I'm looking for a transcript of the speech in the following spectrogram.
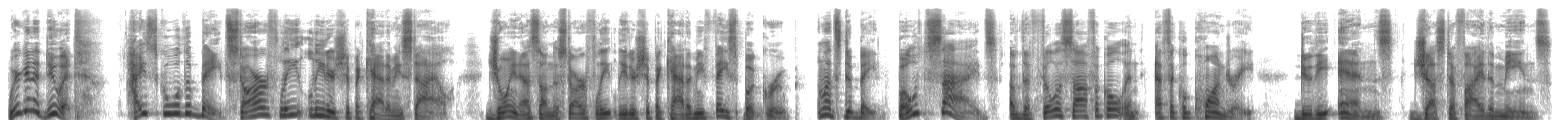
We're going to do it. High school debate, Starfleet Leadership Academy style. Join us on the Starfleet Leadership Academy Facebook group and let's debate both sides of the philosophical and ethical quandary. Do the ends justify the means?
